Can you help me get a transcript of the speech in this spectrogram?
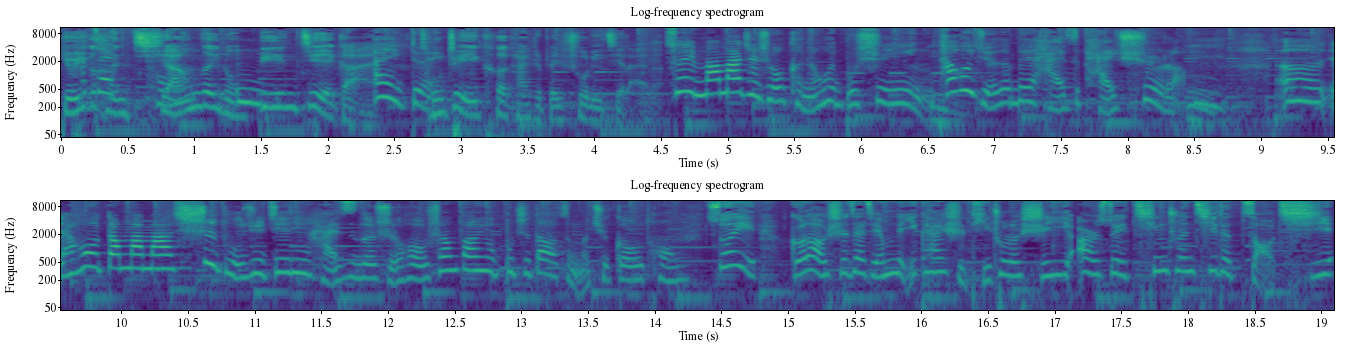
有一个很强的一种嗯。边界感，哎对从这一刻开始被树立起来了。所以妈妈这时候可能会不适应，她会觉得被孩子排斥了。嗯，呃，然后当妈妈试图去接近孩子的时候，双方又不知道怎么去沟通。所以葛老师在节目的一开始提出了十一二岁青春期的早期，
